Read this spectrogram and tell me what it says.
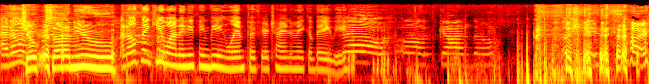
I don't. Jokes on you. I don't think you want anything being limp if you're trying to make a baby. No. Oh God, no. Okay, sorry.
